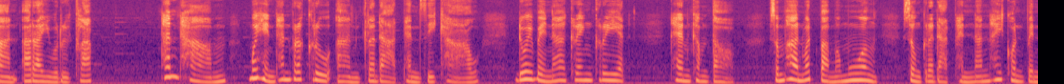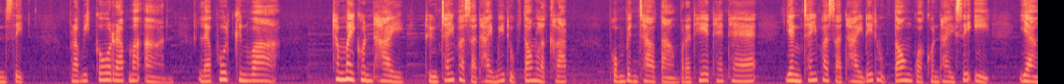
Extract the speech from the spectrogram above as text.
อ่านอะไรอยู่หรือครับ ท่านถามเมื่อเห็นท่านพระครูอ่านกระดาษแผ่นสีขาว ด้วยใบหน้าเคร่งเครียด แทนคำตอบ สมภารวัดป่ามะม่วง ส่งกระดาษแผ่นนั้นให้คนเป็นสิทธิ์พระวิโก้รับมาอ่าน แล้วพูดขึ้นว่า ทำไมคนไทยถึงใช้ภาษาไทยไม่ถูกต้องล่ะครับ ผมเป็นชาวต่างประเทศแท้ๆ ยังใช้ภาษาไทยได้ถูกต้องกว่าคนไทยเสียอีก อย่าง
